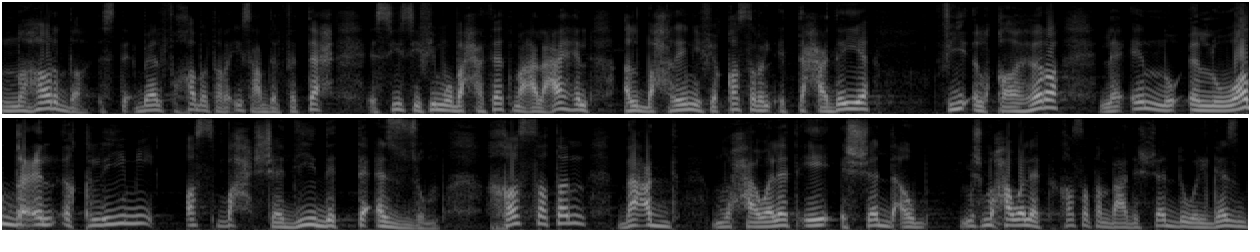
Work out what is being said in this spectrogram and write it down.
النهارده استقبال فخامة الرئيس عبد الفتاح السيسي في مباحثات مع العاهل البحريني في قصر الاتحادية في القاهرة لأنه الوضع الإقليمي أصبح شديد التأزم خاصة بعد محاولات إيه؟ الشد أو مش محاولات خاصة بعد الشد والجذب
